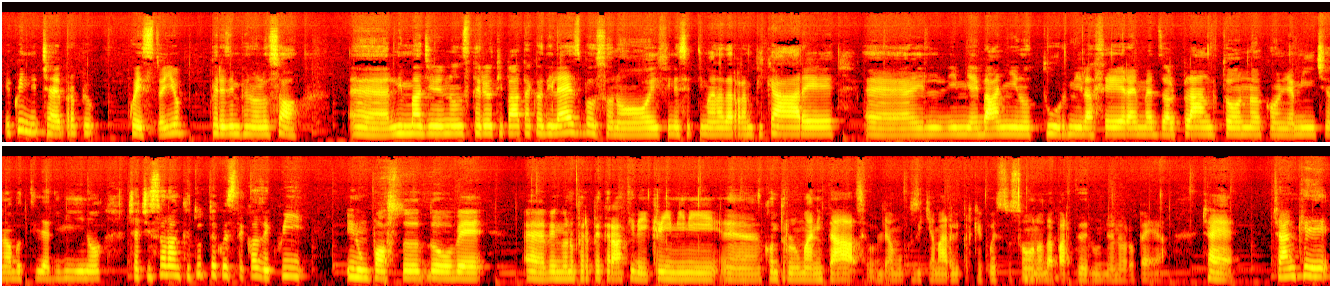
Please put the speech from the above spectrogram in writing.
E quindi c'è proprio questo. Io per esempio, non lo so, eh, l'immagine non stereotipata di Lesbo sono i fine settimana ad arrampicare, eh, il, i miei bagni notturni la sera in mezzo al plankton con gli amici, una bottiglia di vino. Cioè ci sono anche tutte queste cose qui in un posto dove eh, vengono perpetrati dei crimini eh, contro l'umanità, se vogliamo così chiamarli, perché questo sono da parte dell'Unione Europea. Cioè c'è anche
